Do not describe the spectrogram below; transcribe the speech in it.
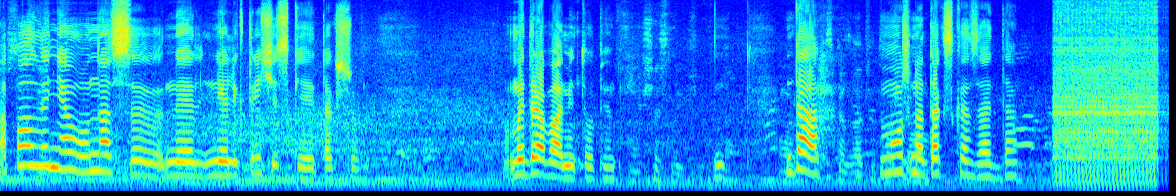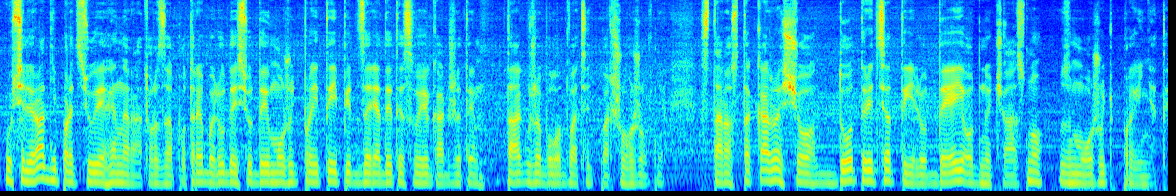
е, Опалення у нас е, не, не електричне, так що ми дровами топимо. щасливі. Да, можна так сказати, да. У сільраді працює генератор. За потреби люди сюди можуть прийти підзарядити свої гаджети. Так вже було 21 жовтня. Староста каже, що до 30 людей одночасно зможуть прийняти.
